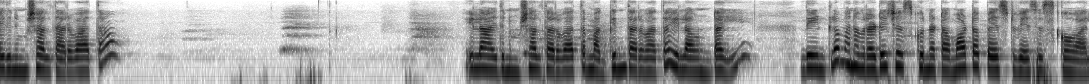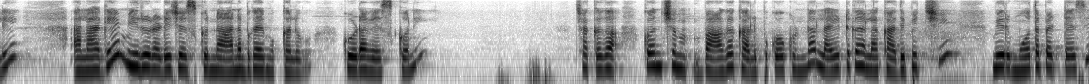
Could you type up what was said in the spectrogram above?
ఐదు నిమిషాల తర్వాత ఇలా ఐదు నిమిషాల తర్వాత మగ్గిన తర్వాత ఇలా ఉంటాయి. దీంట్లో మనం రెడీ చేసుకున్న టమాటో పేస్ట్ వేసేసుకోవాలి. అలాగే మీరు రెడీ చేసుకున్న ఆనపకాయ ముక్కలు కూడా వేసుకొని చక్కగా కొంచెం బాగా కలుపుకోకుండా లైట్గా అలా కదిపించి మీరు మూత పెట్టేసి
